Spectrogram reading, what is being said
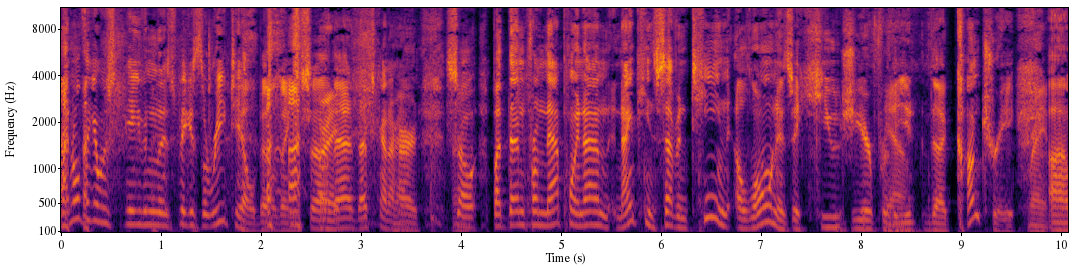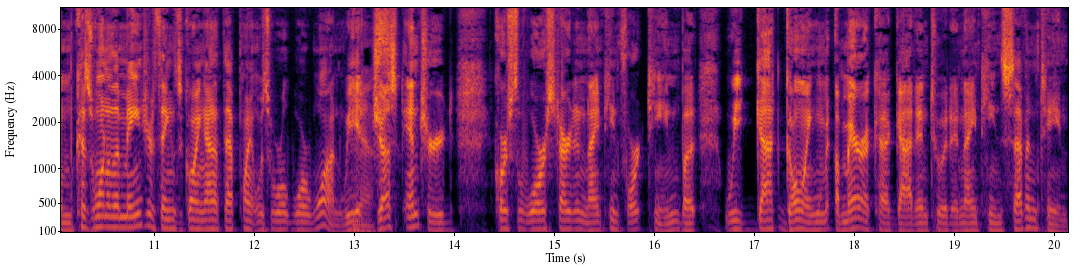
I don't think it was even as big as the retail building, so Right. that, that's kind of hard. So, but then from that point on, 1917 alone is a huge year for Yeah. the the country, Right. Because one of the major things going on at that point was World War One. We had just entered. Of course, the war started in 1914, but we got going. America got into it in 1917,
